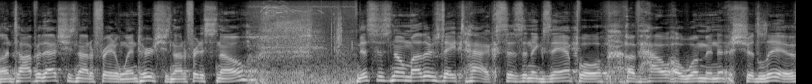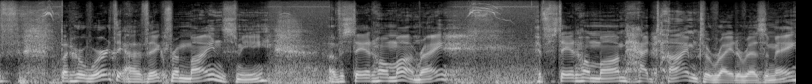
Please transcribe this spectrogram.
On top of that, she's not afraid of winter, she's not afraid of snow. This is no Mother's Day text as an example of how a woman should live, but her work ethic reminds me of a stay at home mom, right? If a stay at home mom had time to write a resume,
